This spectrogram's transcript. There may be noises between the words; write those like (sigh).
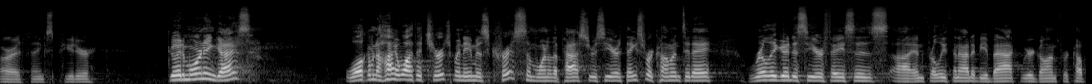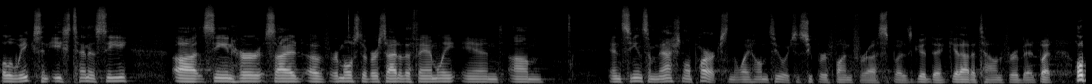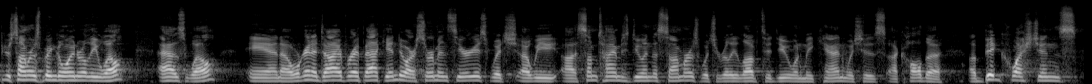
All right, thanks, Peter. Good morning, guys. Welcome to Hiawatha Church. My name is Chris. I'm one of the pastors here. Thanks for coming today. Really good to see your faces, uh, and for Letha and I to be back. We were gone for a couple of weeks in East Tennessee, uh, seeing her side of, or most of her side of the family, and um, and seeing some national parks on the way home too, which is super fun for us. But it's good to get out of town for a bit. But hope your summer's been going really well as well. And uh, we're going to dive right back into our sermon series, which uh, we uh, sometimes do in the summers, which we really love to do when we can, which is uh, called a, a Big Questions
